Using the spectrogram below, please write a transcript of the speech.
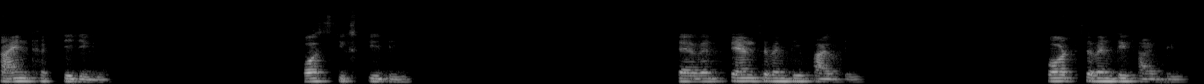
Sine thirty degree. Cos sixty degree. Seven, tan seventy five degree. Cot seventy five degree.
